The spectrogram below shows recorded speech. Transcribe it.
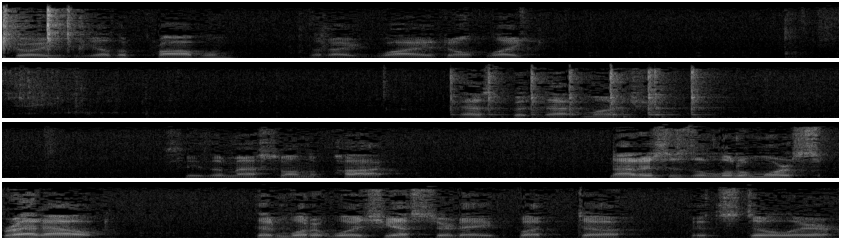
Show you the other problem that I why I don't like Esbit that much. See the mess on the pot. Now this is a little more spread out than what it was yesterday, but uh, it's still there.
